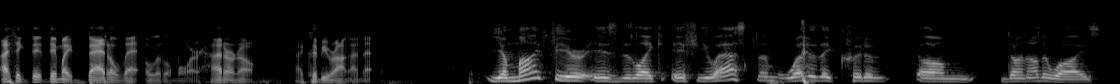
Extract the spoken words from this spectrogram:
I think that they might battle that a little more. I don't know. I could be wrong on that. Yeah, my fear is that like if you ask them whether they could have um, done otherwise,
